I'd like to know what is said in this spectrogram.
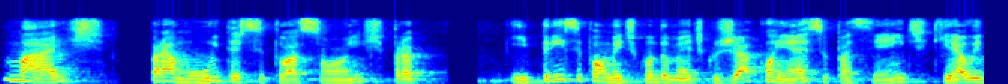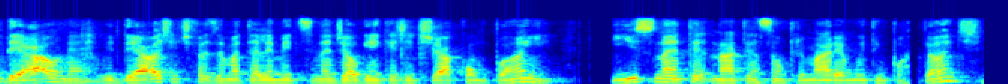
Mas para muitas situações, para e principalmente quando o médico já conhece o paciente, que é o ideal, né? O ideal é a gente fazer uma telemedicina de alguém que a gente já acompanhe, e isso na, na atenção primária é muito importante,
